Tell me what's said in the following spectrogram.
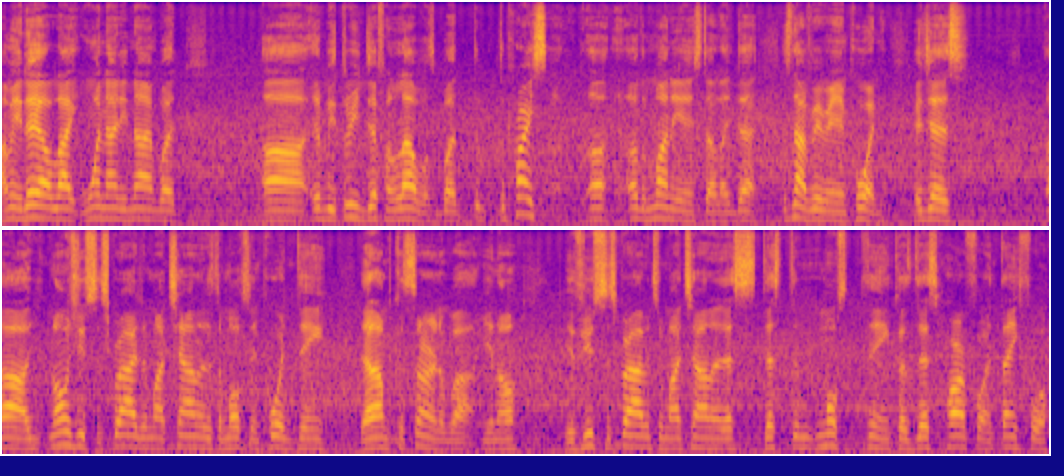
I mean, they are like 199 but it'll be three different levels. But the, the price of the money and stuff like that, it's not very important. It just, uh, as long as you subscribe to my channel, is the most important thing that I'm concerned about, you know. If you're subscribing to my channel, that's that's the most thing, because that's hard for and thankful,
